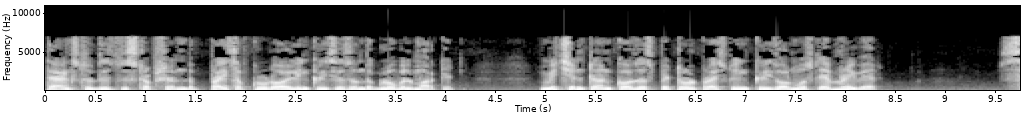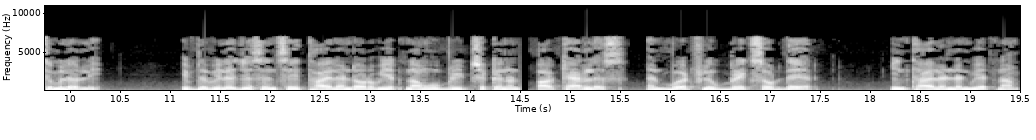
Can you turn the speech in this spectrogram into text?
thanks to this disruption, the price of crude oil increases on the global market, which in turn causes petrol price to increase almost everywhere. Similarly, if the villagers in say Thailand or Vietnam who breed chicken are careless and bird flu breaks out there in Thailand and Vietnam,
